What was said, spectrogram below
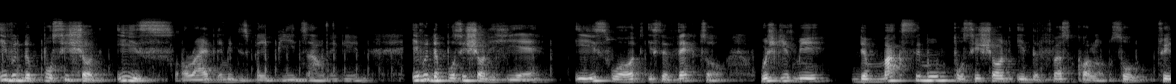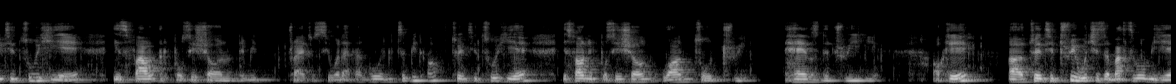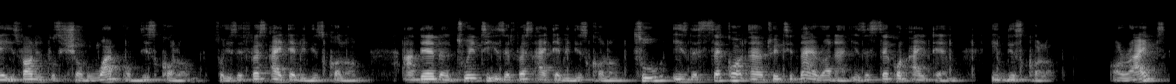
even the position is all right let me display b down again even the position here is what is a vector which gives me the maximum position in the first column. So 22 here is found at position, let me try to see what I can go a little bit up. 22 here is found in position 1, 2, 3, hence the 3 here. Okay, uh, 23, which is the maximum here, is found in position 1 of this column. So it's the first item in this column. And then uh, 20 is the first item in this column. 2 is the second, uh, 29 rather, is the second item in this column. All right.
